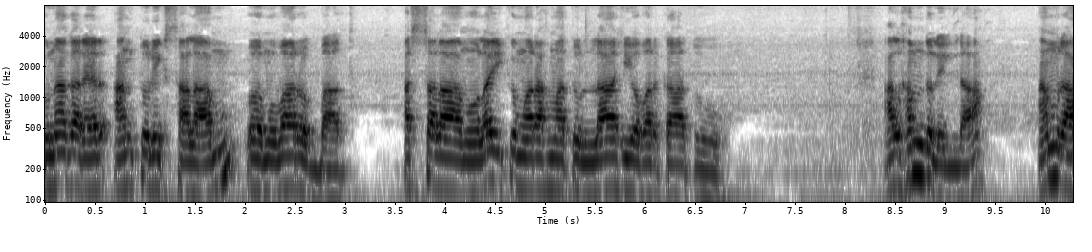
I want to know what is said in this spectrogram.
গুনাগারের আন্তরিক সালাম ও মুবারকবাদ। আসসালামু আলাইকুম রহমতুল্লাহি ওবরকাতু আলহামদুলিল্লাহ, আমরা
